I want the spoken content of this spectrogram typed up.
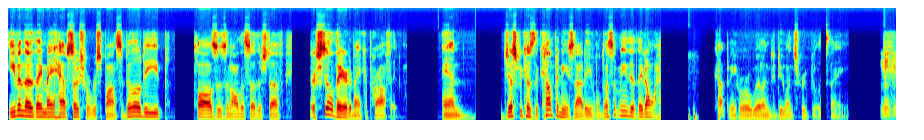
even though they may have social responsibility clauses and all this other stuff, they're still there to make a profit. And just because the company is not evil doesn't mean that they don't company who are willing to do unscrupulous things. hmm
